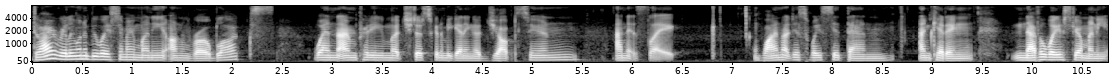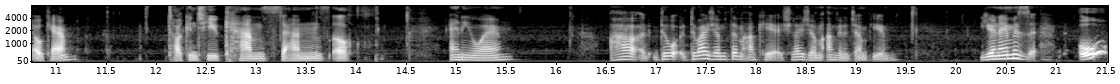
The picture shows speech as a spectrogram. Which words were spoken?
do I really want to be wasting my money on Roblox when I'm pretty much just going to be getting a job soon? And it's like, why not just waste it then? I'm kidding. Never waste your money, okay? Talking to you, Cam Stans. Ugh. Anyway. Uh, do, do I jump them? Okay, should I jump? I'm gonna jump you. Your name is... Oh!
